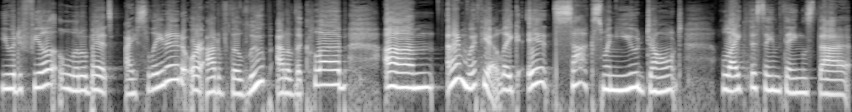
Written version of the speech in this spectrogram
you would feel a little bit isolated or out of the loop, out of the club. Um, and I'm with you. Like, it sucks when you don't like the same things that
